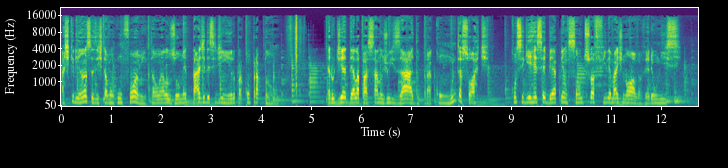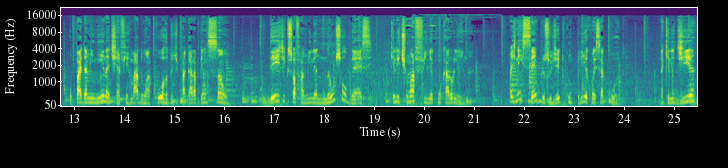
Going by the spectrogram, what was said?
As crianças estavam com fome, então ela usou metade desse dinheiro para comprar pão. Era o dia dela passar no juizado para, com muita sorte, conseguir receber a pensão de sua filha mais nova, Vera Eunice. O pai da menina tinha firmado um acordo de pagar a pensão desde que sua família não soubesse que ele tinha uma filha com Carolina. Mas nem sempre o sujeito cumpria com esse acordo. Naquele dia,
